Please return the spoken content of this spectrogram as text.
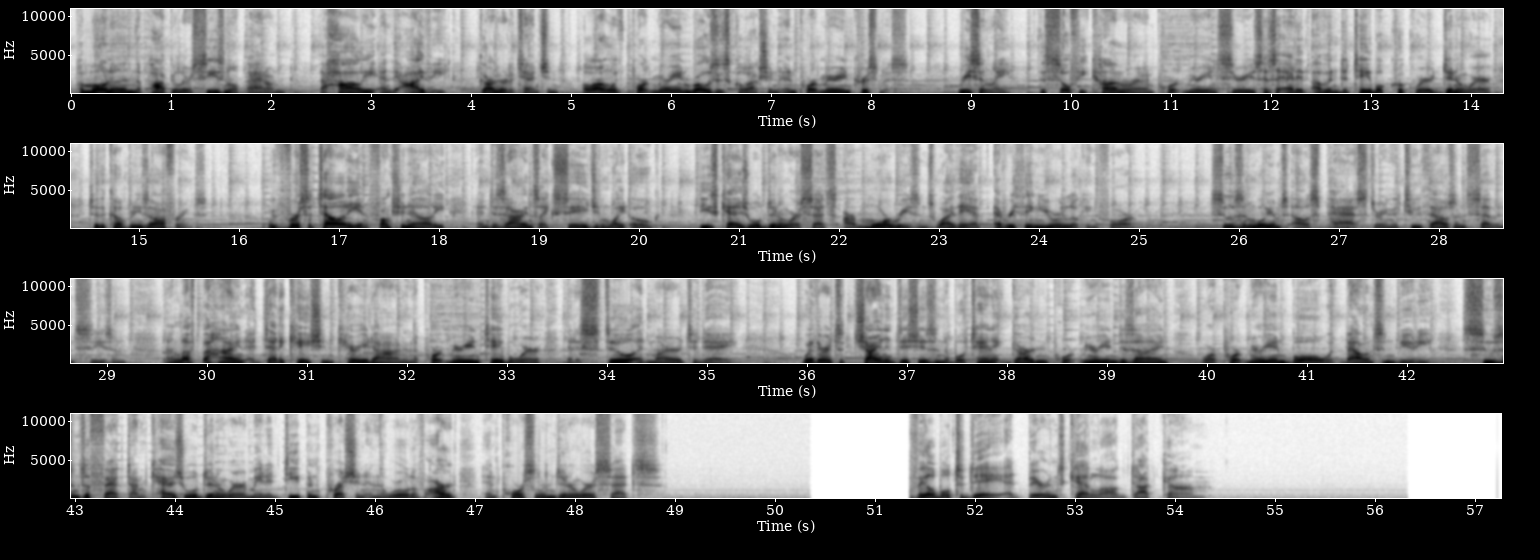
Pomona and the popular seasonal pattern, the holly and the ivy, garnered attention, along with Portmeirion Roses collection and Portmeirion Christmas. Recently, the Sophie Conran Portmeirion series has added oven-to-table cookware dinnerware to the company's offerings. With versatility and functionality and designs like sage and white oak, these casual dinnerware sets are more reasons why they have everything you're looking for. Susan Williams Ellis passed during the 2007 season and left behind a dedication carried on in the Portmeirion tableware that is still admired today. Whether it's a china dishes in the Botanic Garden Portmeirion design or a Portmeirion bowl with balance and beauty, Susan's effect on casual dinnerware made a deep impression in the world of art and porcelain dinnerware sets. Available today at barronscatalog.com.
